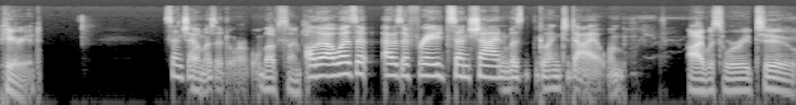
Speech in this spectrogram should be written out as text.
Period. Sunshine Love- was adorable. Love Sunshine. Although I was a, I was afraid Sunshine was going to die at one point. I was worried too.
